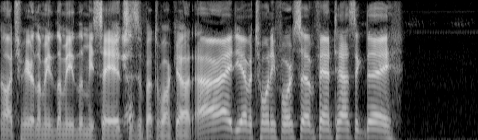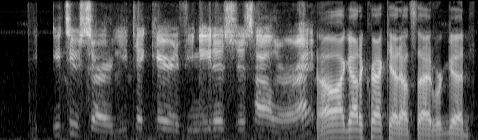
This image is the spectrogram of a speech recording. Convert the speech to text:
oh here, let me let me let me say it. She's about to walk out. Alright, you have a twenty four seven fantastic day. You too, sir. You take care. If you need us, just holler, all right? Oh, I got a crackhead outside. We're good.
